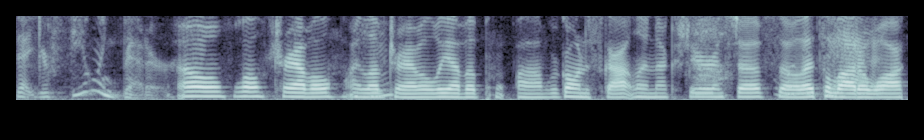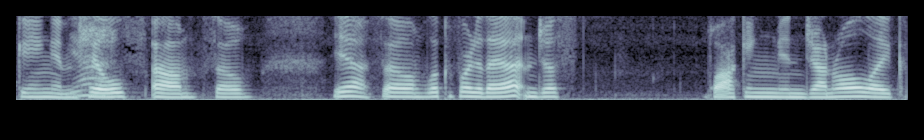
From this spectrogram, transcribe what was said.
that you're feeling better? Oh well, travel. I love Mhm. travel. We have a pl- uh, we're going to Scotland next year and stuff, so that's a lot of walking and Yeah. hills. Um, so yeah, so I'm looking forward to that and just walking in general. Like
